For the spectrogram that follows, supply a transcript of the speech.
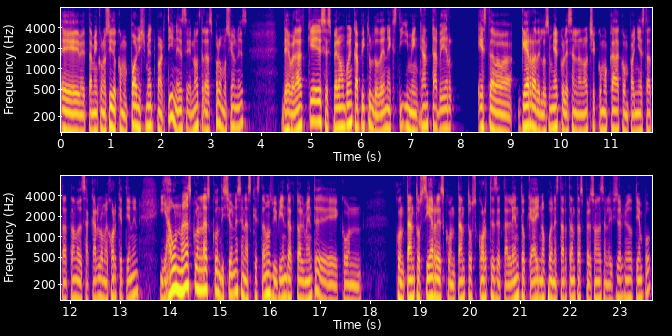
eh, también conocido como Punishment Martínez en otras promociones, de verdad que se espera un buen capítulo de NXT y me encanta ver esta guerra de los miércoles en la noche, como cada compañía está tratando de sacar lo mejor que tienen, y aún más con las condiciones en las que estamos viviendo actualmente, con, con tantos cierres, con tantos cortes de talento que hay, no pueden estar tantas personas en el edificio al mismo tiempo,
